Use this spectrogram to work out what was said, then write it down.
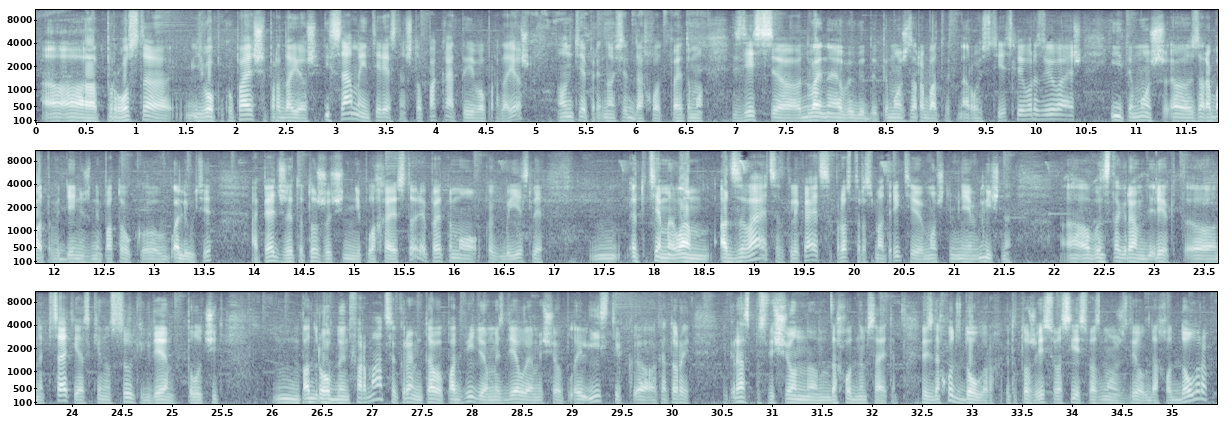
а, просто его покупаешь и продаешь. И самое интересное, что пока ты его продаешь, он тебе приносит доход. Поэтому здесь э, двойная выгода. Ты можешь зарабатывать на росте, если его развиваешь, и ты можешь э, зарабатывать денежный поток в валюте. Опять же, это тоже очень неплохая история. Поэтому, как бы, если эта тема вам отзывается, откликается, просто рассмотрите, можете мне лично э, в Инстаграм Директ написать, я скину ссылки, где получить подробную информацию. Кроме того, под видео мы сделаем еще плейлистик, э, который как раз посвящен доходным сайтам. То есть доход в долларах. Это тоже, если у вас есть возможность сделать доход в долларах,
